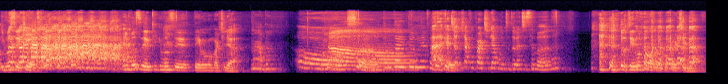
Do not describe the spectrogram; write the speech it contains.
E você, Chucks? e você, o que, que você tem pra compartilhar? Nada. Oh. Nossa, então né? Fazer Ah, o é a já compartilha muito durante a semana. Eu tenho uma palavra pra compartilhar.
